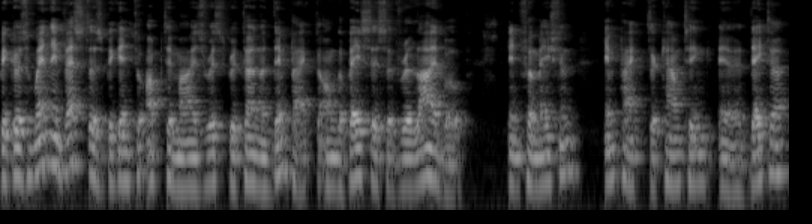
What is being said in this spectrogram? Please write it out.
Because when investors begin to optimize risk, return, and impact on the basis of reliable information, impact accounting uh, data,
